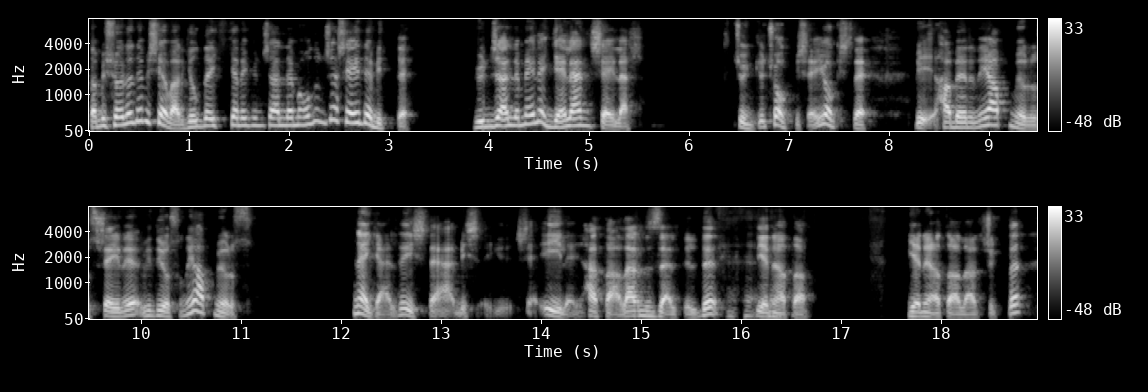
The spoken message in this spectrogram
Tabii şöyle de bir şey var. Yılda iki kere güncelleme olunca şey de bitti. Güncellemeyle gelen şeyler. Çünkü çok bir şey yok işte. Bir haberini yapmıyoruz, şeyini, videosunu yapmıyoruz. Ne geldi işte bir şey, şey iyiyle hatalar düzeltildi. Yeni hata yeni hatalar çıktı.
